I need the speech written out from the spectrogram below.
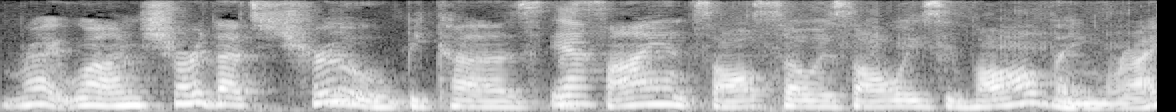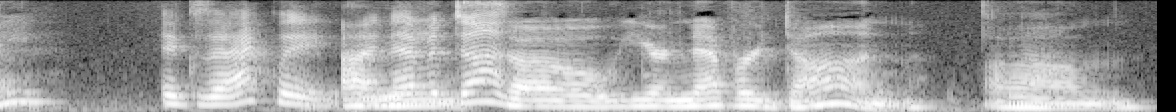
Right. Well, I'm sure that's true mm. because the Yeah. science also is always evolving, right? Exactly. I I never mean, done. So you're never done. Um,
